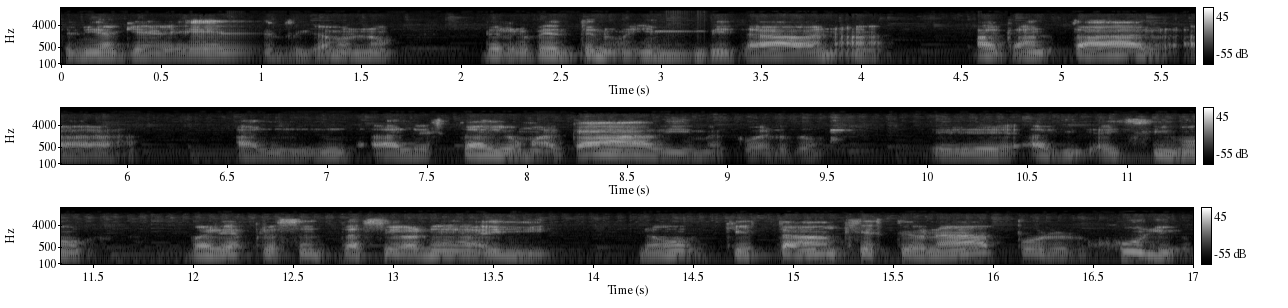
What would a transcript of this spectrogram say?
tenía que ver, digamos, no, de repente nos invitaban a, a cantar al, al, estadio Maccabi, me acuerdo. Eh, hicimos varias presentaciones ahí, ¿no? Que estaban gestionadas por Julio.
